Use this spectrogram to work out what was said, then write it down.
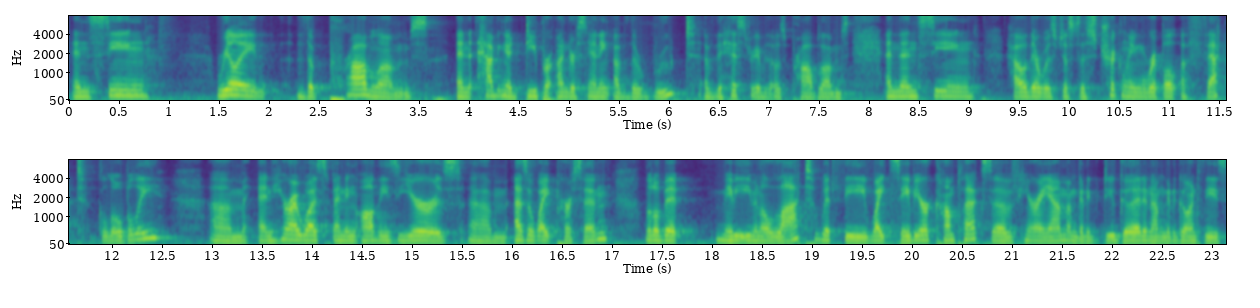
And seeing really the problems and having a deeper understanding of the root of the history of those problems, and then seeing how there was just this trickling ripple effect globally. Um, and here I was spending all these years um, as a white person, a little bit maybe even a lot with the white savior complex of here I am, I'm going to do good and I'm going to go into these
